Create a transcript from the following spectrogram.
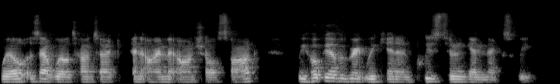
Will is at Will Tech, and I'm at Anshel Sag. We hope you have a great weekend and please tune in again next week.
